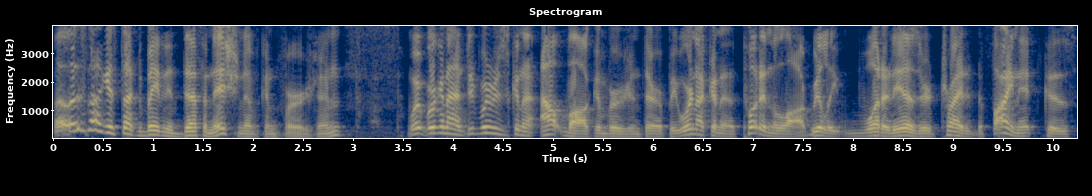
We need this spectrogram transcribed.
Well, let's not get stuck debating the definition of conversion. We're, we're gonna we're just gonna outlaw conversion therapy. We're not gonna put in the law really what it is or try to define it because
